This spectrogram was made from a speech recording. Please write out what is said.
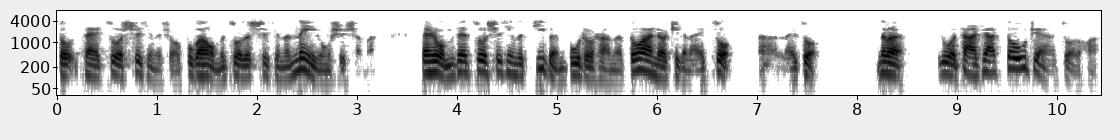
都在做事情的时候，不管我们做的事情的内容是什么。但是我们在做事情的基本步骤上呢，都按照这个来做啊来做。那么如果大家都这样做的话，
